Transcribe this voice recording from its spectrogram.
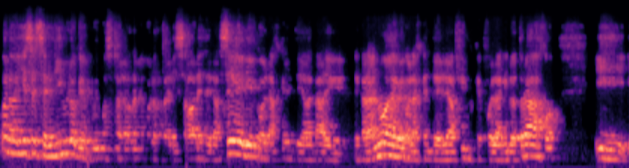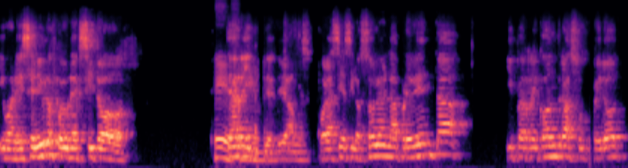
Bueno, y ese es el libro que pudimos hablar también con los realizadores de la serie, con la gente de acá de, de Cara 9, con la gente de Lea Film, que fue la que lo trajo. Y, y, bueno, ese libro fue un éxito Sí, terrible, digamos, por así decirlo. Solo en la preventa, Hiper Recontra superó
